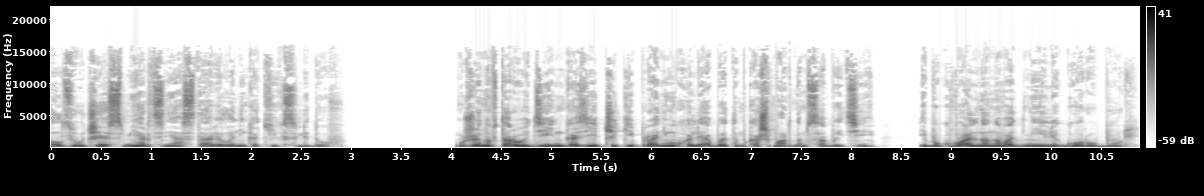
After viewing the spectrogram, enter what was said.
Ползучая смерть не оставила никаких следов. Уже на второй день газетчики пронюхали об этом кошмарном событии и буквально наводнили гору бурь.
